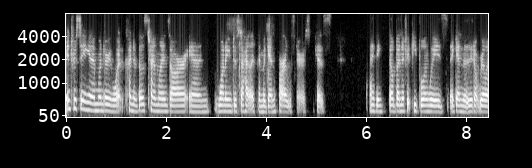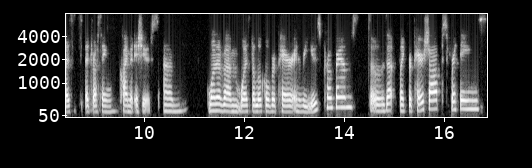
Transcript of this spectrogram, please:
interesting, and I'm wondering what kind of those timelines are, and wanting just to highlight them again for our listeners because I think they'll benefit people in ways again that they don't realize it's addressing climate issues. Um, one of them was the local repair and reuse programs. So is that like repair shops for things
